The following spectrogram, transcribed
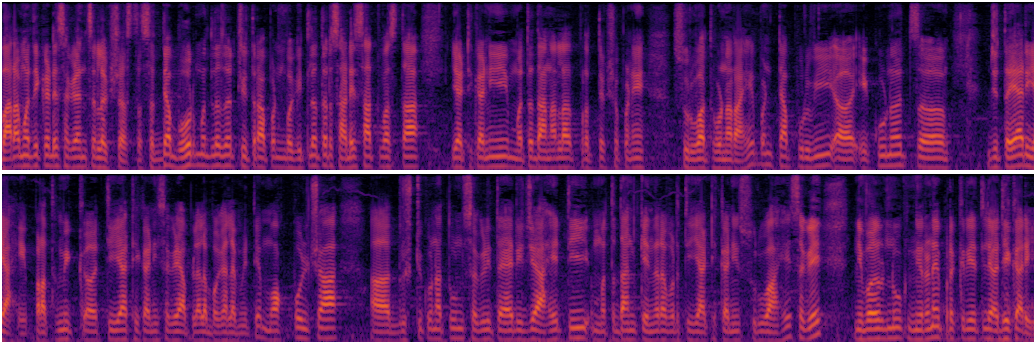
बारामतीकडे सगळ्यांचं लक्ष असतं. सध्या भोरमधलं जर चित्र आपण बघितलं तर साडेसात वाजता या ठिकाणी मतदानाला प्रत्यक्षपणे सुरुवात होणार आहे. पण त्यापूर्वी एकूणच जी तयारी आहे प्राथमिक ती या ठिकाणी सगळी आपल्याला बघायला मिळते. मॉकपोलच्या अ, दृष्टिकोनातून सगळी तयारी जी आहे ती मतदान केंद्रावरती या ठिकाणी सुरू आहे. सगळे निवडणूक निर्णय प्रक्रियेतले अधिकारी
